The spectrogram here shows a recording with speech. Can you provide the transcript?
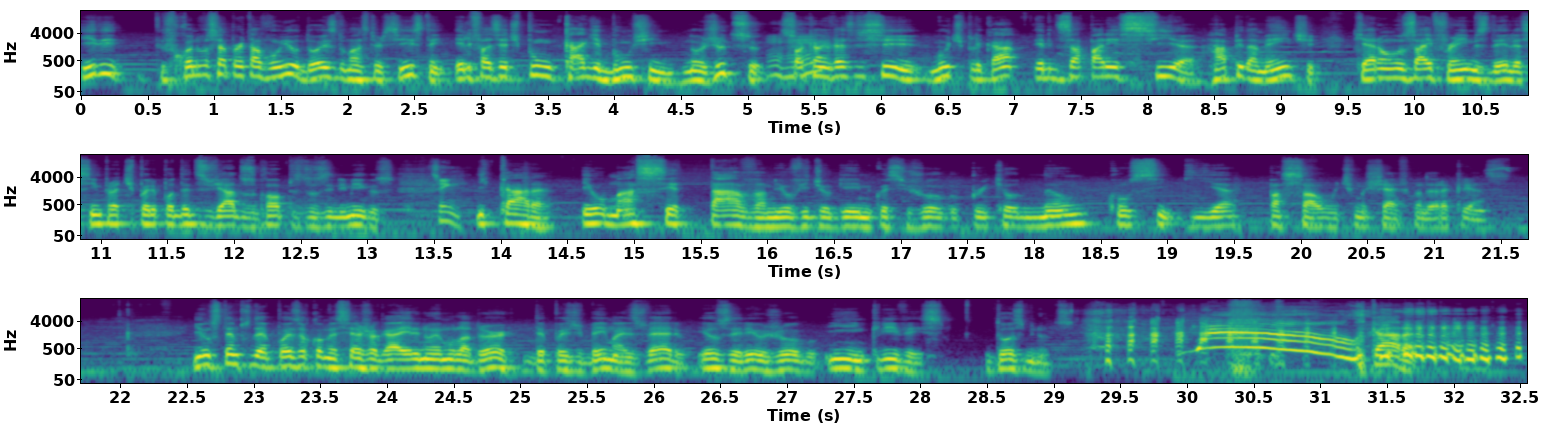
e ele- quando você apertava o 1 e o 2 do Master System, ele fazia tipo um Kage Bunshin no Jutsu, só que ao invés de se multiplicar, ele desaparecia rapidamente, que eram os iframes dele, assim, pra tipo, ele poder desviar dos golpes dos inimigos. Sim. E cara, eu macetava meu videogame com esse jogo porque eu não conseguia passar o último chefe quando eu era criança. E uns tempos depois eu comecei a jogar ele no emulador, depois de bem mais velho, eu zerei o jogo em incríveis 12 minutos. Cara,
